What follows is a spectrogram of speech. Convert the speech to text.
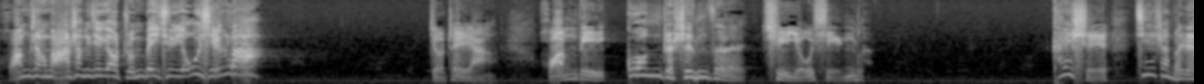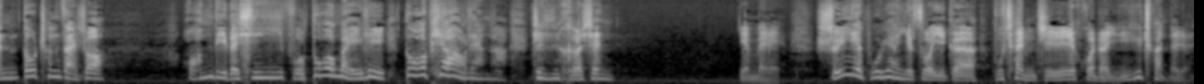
皇上马上就要准备去游行了。”就这样，皇帝光着身子去游行了。开始，街上的人都称赞说：“皇帝的新衣服多美丽，多漂亮啊，真合身。”因为谁也不愿意做一个不称职或者愚蠢的人。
